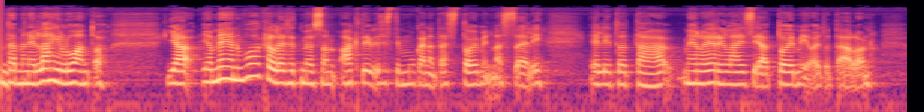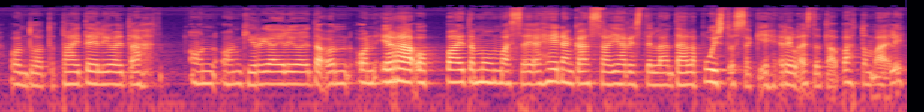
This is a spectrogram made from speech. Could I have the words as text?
on tämmöinen lähiluonto. Ja, ja meidän vuokralaiset myös on aktiivisesti mukana tässä toiminnassa, eli, eli tota, meillä on erilaisia toimijoita. Täällä on, on tuota, taiteilijoita, on, on kirjailijoita, on, on eräoppaita muun muassa, ja heidän kanssaan järjestellään täällä puistossakin erilaista tapahtumaa. Eli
